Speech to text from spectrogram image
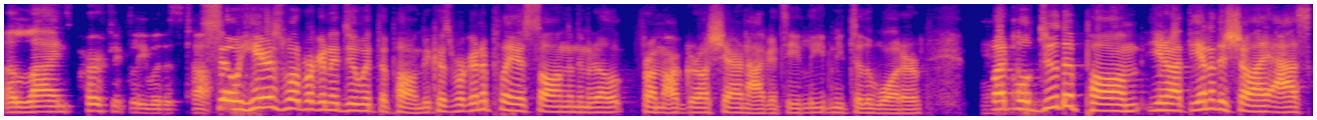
aligns perfectly with this topic. So here's what we're going to do with the poem because we're going to play a song in the middle from our girl Sharon Agati, "Lead Me to the Water." But we'll do the poem. You know, at the end of the show, I ask,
